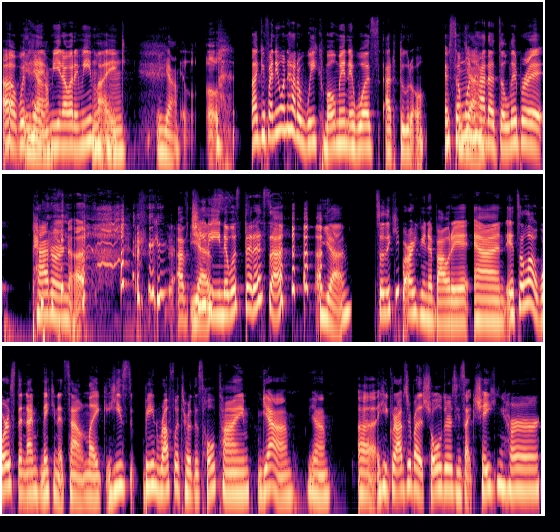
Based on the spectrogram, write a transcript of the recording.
uh, with Yeah. him. You know what I mean? Like, yeah, like if anyone had a weak moment, it was Arturo. If someone Yeah. had a deliberate pattern of, of Yes. cheating, it was Teresa. yeah, so they keep arguing about it, and it's a lot worse than I'm making it sound. Like he's being rough with her this whole time. yeah, yeah. Uh, he grabs her by the shoulders. He's like shaking her.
